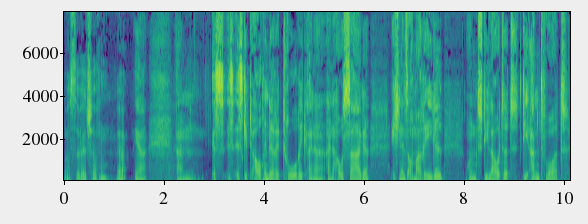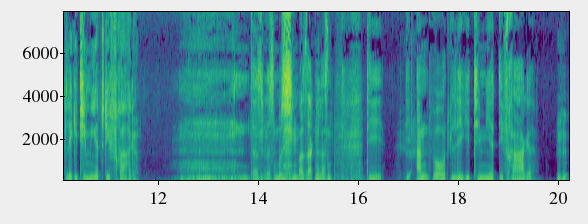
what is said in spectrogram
aus der Welt schaffen. Ja, ja ähm, es, es, es gibt auch in der Rhetorik eine, eine Aussage, ich nenne es auch mal Regel, und die lautet, die Antwort legitimiert die Frage. Das, das muss ich mal sacken lassen. Die, die Antwort legitimiert die Frage. Mhm.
